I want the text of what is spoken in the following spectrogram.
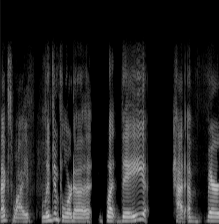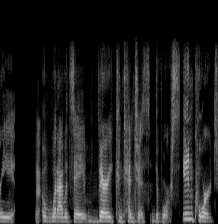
ex-wife lived in Florida, but they had a very uh, what I would say very contentious divorce in court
